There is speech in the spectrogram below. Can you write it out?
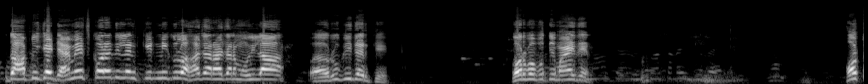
কিন্তু আপনি যে ড্যামেজ করে দিলেন কিডনিগুলো হাজার হাজার মহিলা রুগীদেরকে, গর্ভবতী মায়েদের। কত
